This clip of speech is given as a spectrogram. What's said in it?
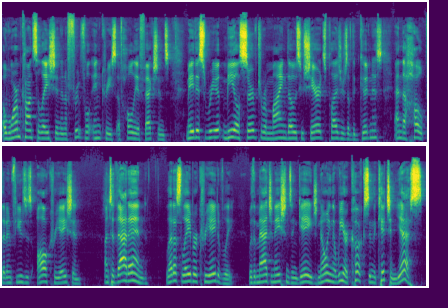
a warm consolation, and a fruitful increase of holy affections. May this re- meal serve to remind those who share its pleasures of the goodness and the hope that infuses all creation. Unto that end, let us labor creatively, with imaginations engaged, knowing that we are cooks in the kitchen, yes,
